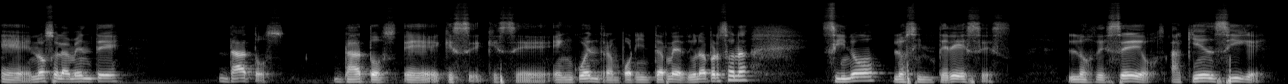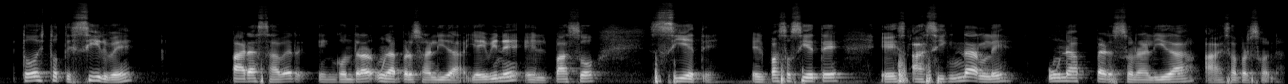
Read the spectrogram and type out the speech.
eh, no solamente datos, datos eh, que, se, que se encuentran por internet de una persona, sino los intereses, los deseos, a quién sigue. Todo esto te sirve para saber encontrar una personalidad. Y ahí viene el paso 7. El paso 7 es asignarle una personalidad a esa persona.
